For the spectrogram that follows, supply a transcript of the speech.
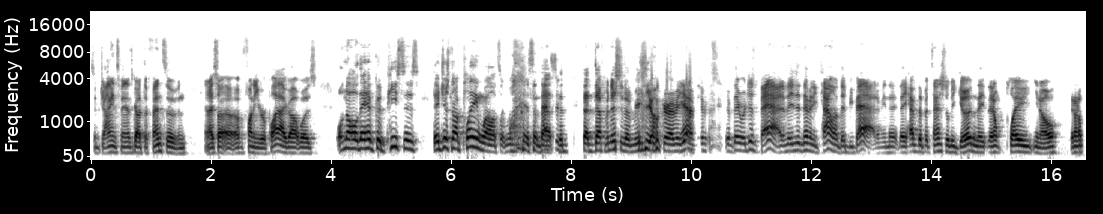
some Giants fans got defensive, and, and I saw a, a funny reply I got was, "Well, no, they have good pieces. They're just not playing well." It's like, well, isn't that the, that definition of mediocre? I mean, yeah, yeah if, they, if, they, were just bad, if they didn't have any talent, they'd be bad. I mean, they, they have the potential to be good, and they, they don't play, you know they don't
